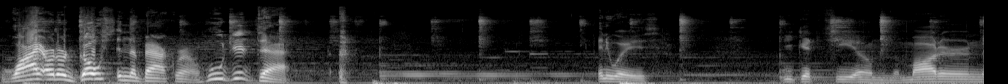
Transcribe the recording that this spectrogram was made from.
Why are there ghosts in the background? Who did that? Anyways, you get to see um the modern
